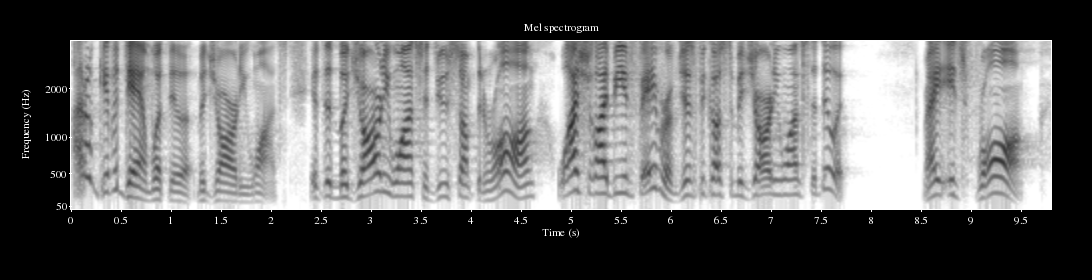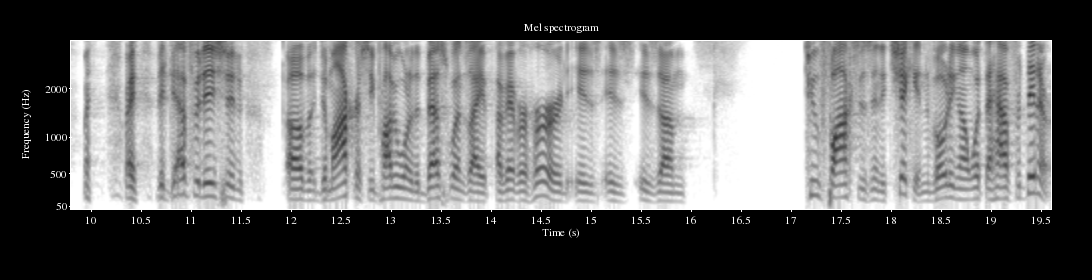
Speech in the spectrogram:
I don't give a damn what the majority wants. If the majority wants to do something wrong, why should I be in favor of it just because the majority wants to do it? Right? It's wrong. right? The definition of democracy, probably one of the best ones I, have ever heard, is is is um, two foxes and a chicken voting on what to have for dinner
